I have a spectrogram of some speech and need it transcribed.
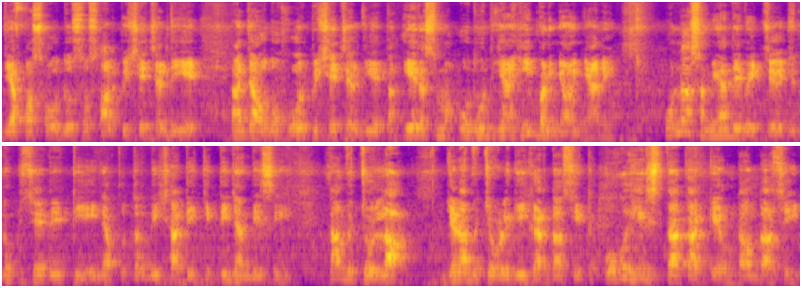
ਜੇ ਆਪਾਂ 100 200 ਸਾਲ ਪਿੱਛੇ ਚੱਲ ਜਾਈਏ, ਤਾਂ ਜਾਂ ਉਦੋਂ ਹੋਰ ਪਿੱਛੇ ਚੱਲ ਜਾਈਏ, ਤਾਂ ਇਹ ਰਸਮਾਂ ਉਦੋਂ ਦੀਆਂ ਹੀ ਬਣੀਆਂ ਹੋਈਆਂ ਨੇ। ਉਹਨਾਂ ਸਮਿਆਂ ਦੇ ਵਿੱਚ ਜਦੋਂ ਕਿਸੇ ਦੀ ਧੀ ਜਾਂ ਪੁੱਤਰ ਦੀ ਸ਼ਾਦੀ ਕੀਤੀ ਜਾਂਦੀ ਸੀ, ਤਾਂ ਵਿਚੋਲਾ ਜਿਹੜਾ ਵਿਚੋਲਗੀ ਕਰਦਾ ਸੀ ਤੇ ਉਹ ਹੀ ਰਿਸ਼ਤਾ ਕਰਕੇ ਹੁੰਦਾ ਹੁੰਦਾ ਸੀ।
